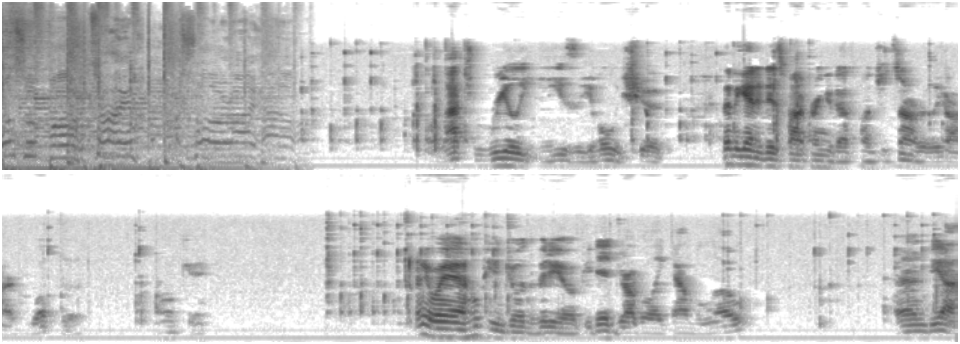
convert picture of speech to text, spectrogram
Once upon a time, I swore I had. Oh, that's really easy. Holy shit. Then again, it is Five Finger Death Punch. It's not really hard. What the? Okay. Anyway, I hope you enjoyed the video. If you did, drop a like down below. And yeah,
